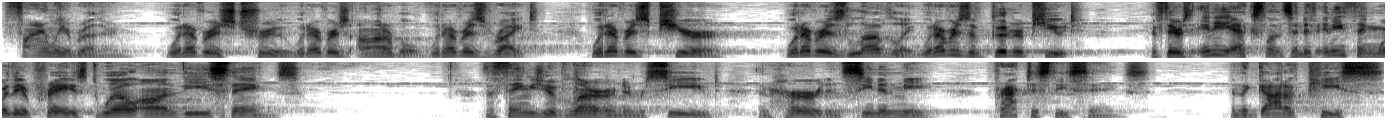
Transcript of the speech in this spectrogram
Finally, brethren, whatever is true, whatever is honorable, whatever is right, whatever is pure, whatever is lovely, whatever is of good repute, if there is any excellence and if anything worthy of praise, dwell on these things. The things you have learned and received and heard and seen in me. Practice these things, and the God of peace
